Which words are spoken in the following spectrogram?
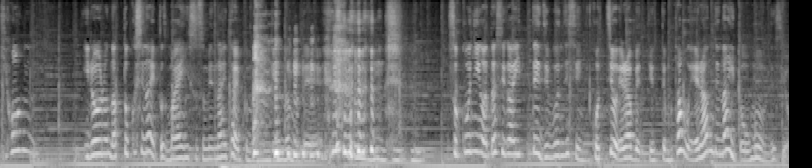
基本いろいろ納得しないと前に進めないタイプの人間なので そこに私が行って自分自身にこっちを選べって言っても多分選んでないと思うんですよ。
